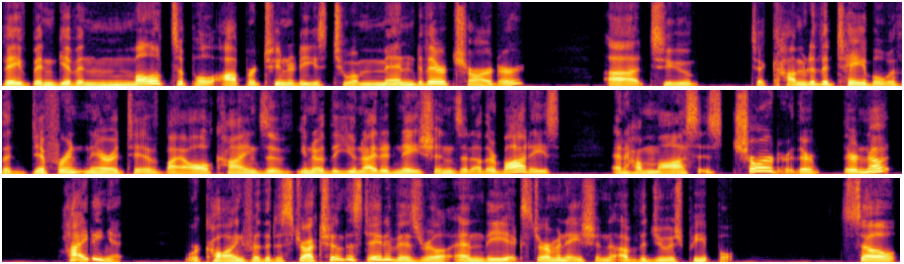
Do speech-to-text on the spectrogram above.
They've been given multiple opportunities to amend their charter, uh, to to come to the table with a different narrative by all kinds of, you know, the United Nations and other bodies. And Hamas's charter, they're they're not hiding it. We're calling for the destruction of the state of Israel and the extermination of the Jewish people. So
